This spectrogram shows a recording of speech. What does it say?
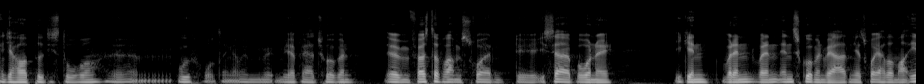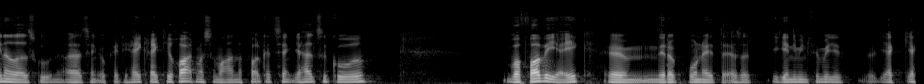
at jeg har oplevet de store øhm, udfordringer med, med, med at være turban. Øhm, først og fremmest tror jeg, at det især er på grund af, igen, hvordan, hvordan anskuer man verden. Jeg tror, jeg har været meget indadadskuende, og jeg har tænkt, okay, det har ikke rigtig rørt mig så meget, når folk har tænkt, jeg har altid gået. Hvorfor ved jeg ikke? Øhm, netop på grund af, at, altså, igen i min familie, jeg, jeg,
